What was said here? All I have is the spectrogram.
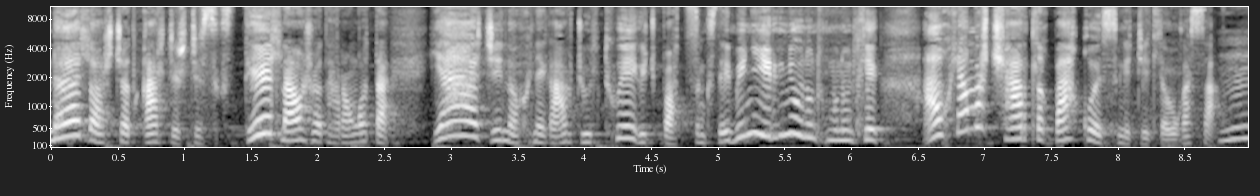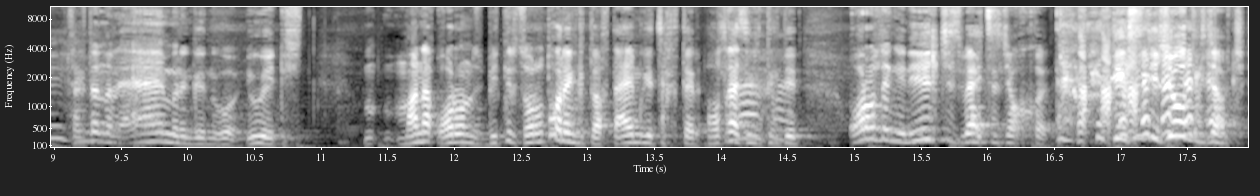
0 орчоод гарч ирж байсан. Тэгэл наваа шууд харангуудаа яаж энэ охиныг авч үлдэх вэ гэж ботсон гэсэн. Миний иргэний үнэлэх мөнүүлэхийг авах ямар ч шаардлага байхгүй байсан гэж хэлээ угаасаа. Цагтаа нар амар ингээд нөгөө юу яд штт. Манай гурав бид нар 6 дугаар ангид байхдаа аймгийн зах дээр хулгаас ирдэгдээд гурвал ингээд ээлжис байцаж явахгүй. Тэгс чи шууд гэж авч.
